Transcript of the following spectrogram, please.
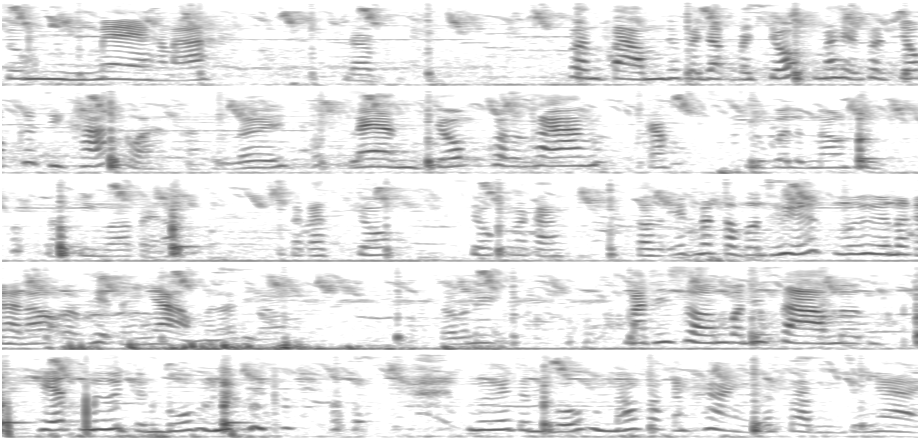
ซุ่มยิงแม่ค่ะนะแบบเพิ่นตามจะไปอยากไปจกนะเห็นเพิ่นจกก็สิคักกว่าเลยแล่นจกคนทางกับลูกเอ้ยลูกน้องที่เรากินว่าไปเนาะแล้วก็จกจกแล้วกันตอนอิดมันกับบันทึกมือนะคะเนาะแบบเห็ดให้หยาบมาแล้วทีเนาะแล้ววันนี้มาที่สองมาที่สามเลยเฮ็ดมือจนบุ้มมือจนบุ้มเนาะพักกันให้กระสันจะง่าย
